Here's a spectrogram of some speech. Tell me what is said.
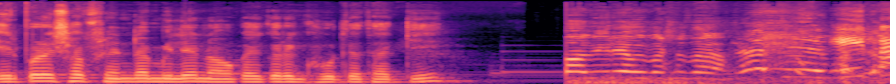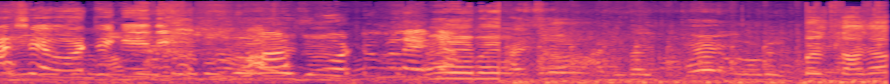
এরপরে সব ফ্রেন্ডরা মিলে নৌকায় করে ঘুরতে থাকি। এই পাশে ওর থেকে এদিকে ফটোগুলো টাকা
